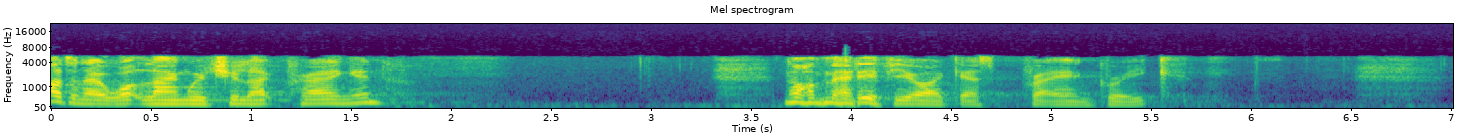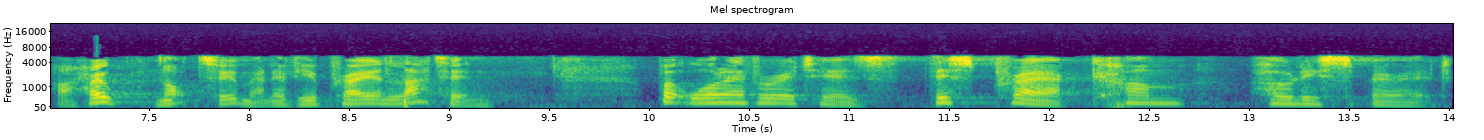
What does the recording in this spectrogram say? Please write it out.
I don't know what language you like praying in. Not many of you, I guess, pray in Greek. I hope not too many of you pray in Latin. But whatever it is, this prayer, Come, Holy Spirit,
